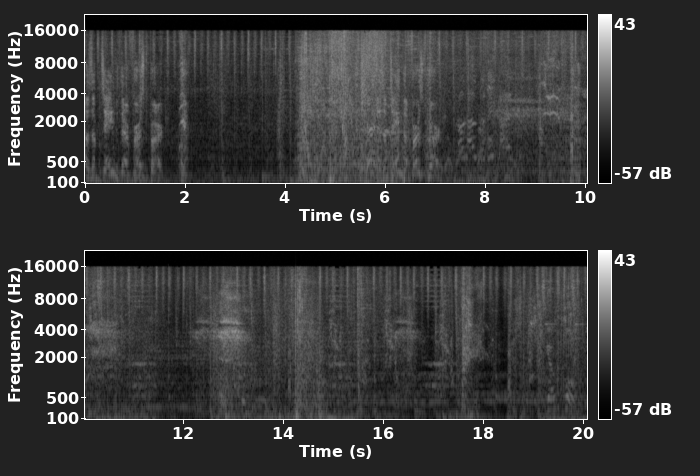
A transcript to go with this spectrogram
Has obtained their first perk. Red has obtained the first perk. Go full.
